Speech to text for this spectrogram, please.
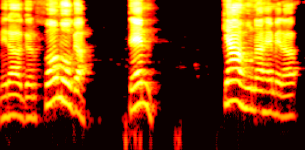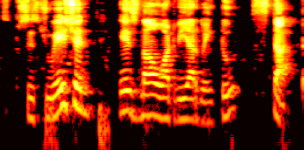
मेरा अगर फर्म होगा देन क्या होना है मेरा situation is now what we are going to start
